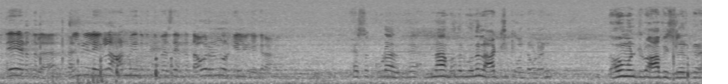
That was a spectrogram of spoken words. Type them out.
இதே இடத்துல கல்வி நிலையங்கள்ல ஆன்மீகத்தை பத்தி பேச என்ன தவறுன்னு ஒரு கேள்வி கேட்கறாங்க பேசக்கூடாதுங்க அண்ணா முதல் முதல் ஆட்சிக்கு வந்தவுடன் கவர்மெண்ட் ஆஃபீஸில் இருக்கிற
